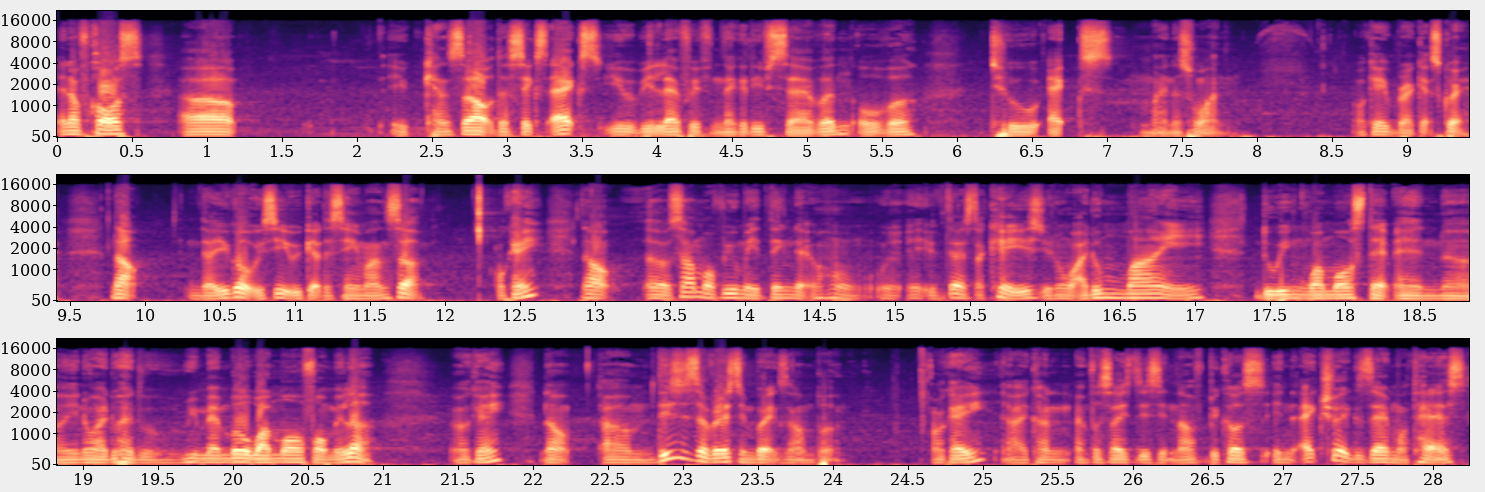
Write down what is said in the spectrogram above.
and of course uh, you cancel out the 6x you will be left with negative 7 over 2x minus 1 okay bracket square. Now there you go. You see we get the same answer. Okay? Now uh, some of you may think that oh if that's the case you know I don't mind doing one more step and uh, you know I don't have to remember one more formula. Okay? Now um, this is a very simple example okay I can't emphasize this enough because in actual exam or test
